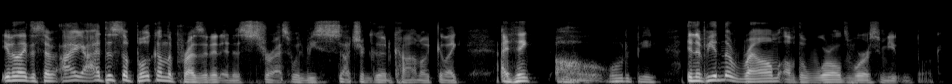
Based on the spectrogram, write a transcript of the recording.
even like the stuff. I, I this a book on the president and his stress would be such a good comic. Like I think, oh, what would it be? And it'd be in the realm of the world's worst mutant book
